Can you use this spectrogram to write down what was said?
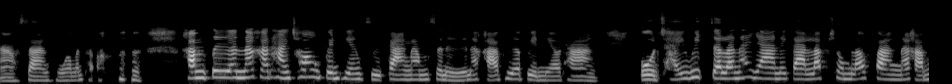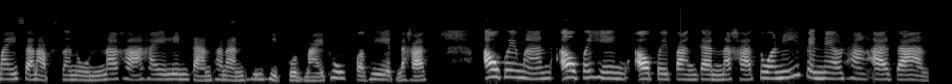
อ้าวสร้างหัวมันเถอะคำเตือนนะคะ ทางช่องเป็นเพียงสื่อกลางนำเสนอนะคะ เพื่อเป็นแนวทาง โปรดใช้วิจารณญาณในการรับชมรับฟังนะคะ ไม่สนับสนุนนะคะ ให้เล่นการพนันที่ผิดกฎหมายทุกประเภทนะคะ เอาไปมันเอาไปเฮงเอาไปปังกันนะคะ ตัวนี้เป็นแนวทางอาจารย์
